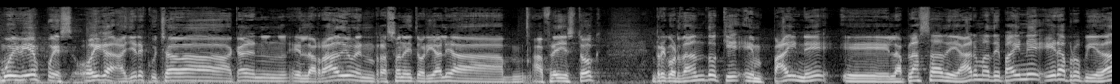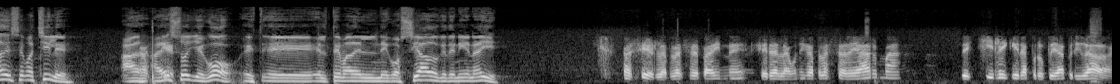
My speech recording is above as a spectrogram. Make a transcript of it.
Muy bien, pues, oiga, ayer escuchaba acá en, la radio, en Razón Editorial, a, a Freddy Stock, recordando que en Paine, eh, la plaza de armas de Paine era propiedad de Sema Chile. A, eso llegó este, el tema del negociado que tenían ahí. Así es, la plaza de Paine era la única plaza de armas de Chile que era propiedad privada,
